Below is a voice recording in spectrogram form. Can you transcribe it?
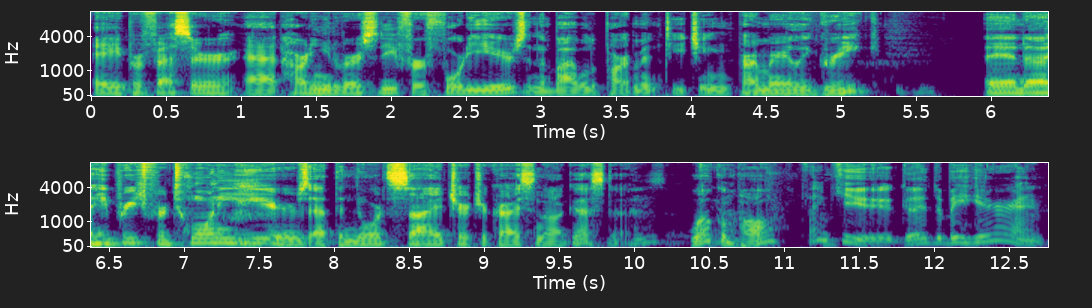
a professor at Harding University for 40 years in the Bible department, teaching primarily Greek. Mm-hmm. And uh, he preached for 20 years at the Northside Church of Christ in Augusta. Mm-hmm. So welcome, Paul. Thank you. Good to be here. And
